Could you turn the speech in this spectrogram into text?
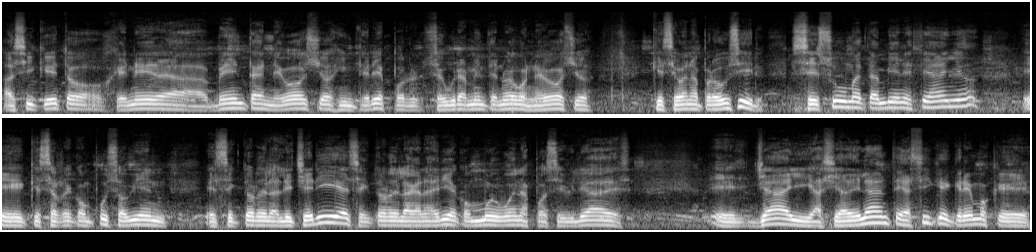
Así que esto genera ventas, negocios, interés por seguramente nuevos negocios que se van a producir. Se suma también este año eh, que se recompuso bien el sector de la lechería, el sector de la ganadería con muy buenas posibilidades eh, ya y hacia adelante, así que creemos que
